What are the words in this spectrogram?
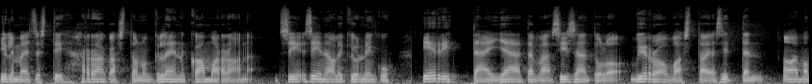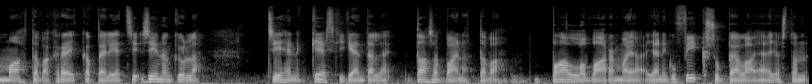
ilmeisesti rakastunut Glenn Kamaraan, si- siinä oli kyllä niin kuin erittäin jäätävä sisääntulo Viroon vastaan ja sitten aivan mahtava kreikkapeli. Et si- siinä on kyllä siihen keskikentälle tasapainottava pallovarma ja, ja niin kuin fiksu pelaaja, josta on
